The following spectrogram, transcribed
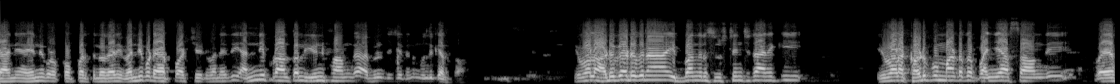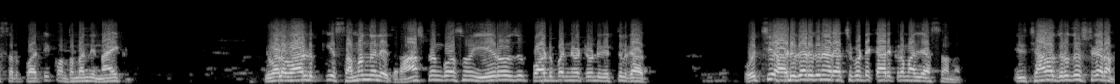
కానీ అవన్నీ కూడా కొప్పర్తిలో కానీ ఇవన్నీ కూడా ఏర్పాటు చేయడం అనేది అన్ని ప్రాంతాల్లో యూనిఫామ్గా అభివృద్ధి చేయడానికి ముందుకెళ్తాం. ఇవాళ అడుగడుగున ఇబ్బందులు సృష్టించడానికి ఇవాళ కడుపు మంటతో పనిచేస్తా ఉంది వైఎస్ఆర్ పార్టీ కొంతమంది నాయకులు. ఇవాళ వాళ్ళకి సంబంధం లేదు. రాష్ట్రం కోసం ఏ రోజు పాటుపడినటువంటి వ్యక్తులు కాదు. వచ్చి అడుగడుగున రెచ్చగొట్టే కార్యక్రమాలు చేస్తా ఉన్నారు. ఇది చాలా దురదృష్టకరం.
